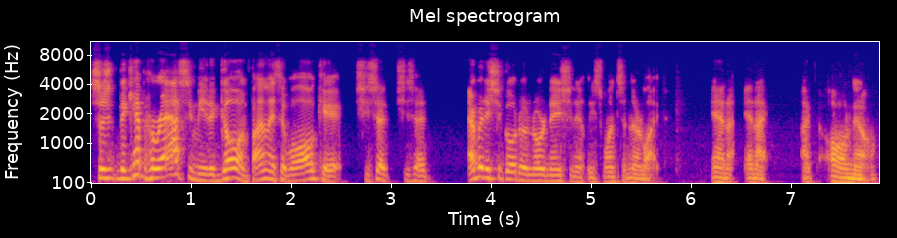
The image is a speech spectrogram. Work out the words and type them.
So they kept harassing me to go, and finally I said, well, okay. She said she said everybody should go to an ordination at least once in their life. And and I, I oh no,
